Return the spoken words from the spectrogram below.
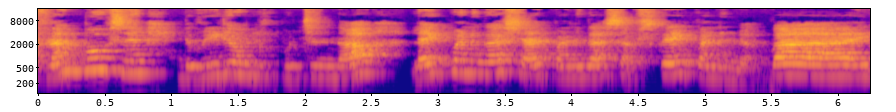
from Busan இந்த வீடியோ உங்களுக்கு பிடிச்சிருந்தா லைக் பண்ணுங்க ஷேர் பண்ணுங்க சப்ஸ்கிரைப் பண்ணுங்க. பாய்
